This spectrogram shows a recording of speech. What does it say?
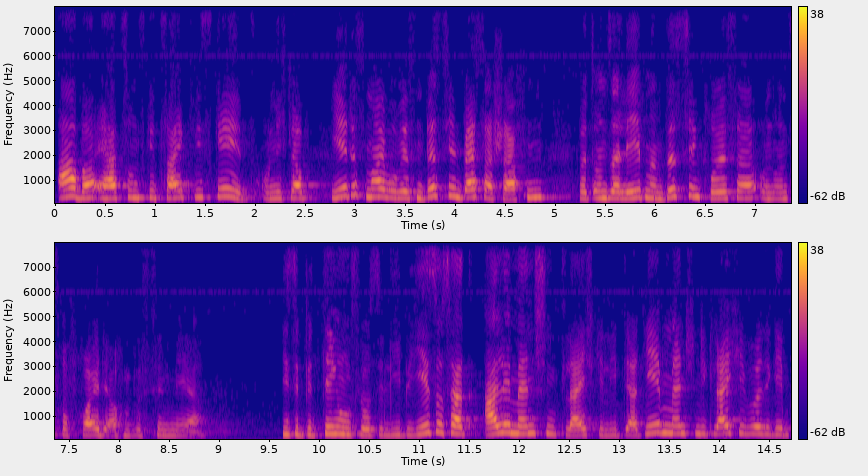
Aber er hat uns gezeigt, wie es geht. Und ich glaube, jedes Mal, wo wir es ein bisschen besser schaffen, wird unser Leben ein bisschen größer und unsere Freude auch ein bisschen mehr. Diese bedingungslose Liebe. Jesus hat alle Menschen gleich geliebt. Er hat jedem Menschen die gleiche Würde gegeben.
